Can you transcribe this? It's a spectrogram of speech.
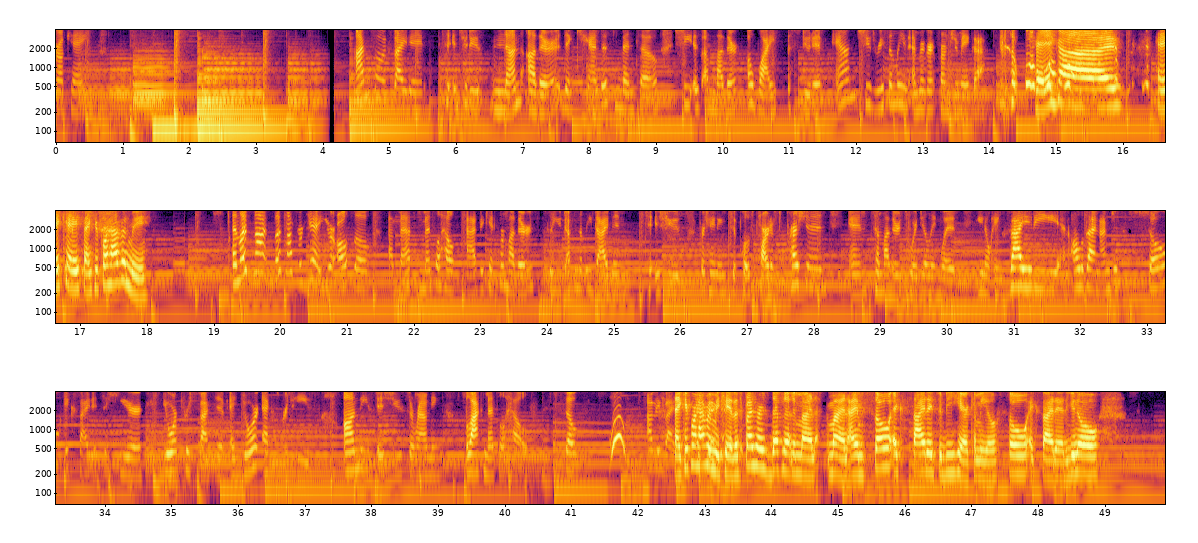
girl. I'm so excited to introduce none other than Candace Mento. She is a mother, a wife, a student, and she's recently an immigrant from Jamaica. hey guys. hey Kay, thank you for having me. And let's not let's not forget you're also me- mental health advocate for mothers, so you definitely dive into issues pertaining to postpartum depression and to mothers who are dealing with, you know, anxiety and all of that. And I'm just so excited to hear your perspective and your expertise on these issues surrounding Black mental health. So, woo! I'm excited. Thank you for having me, Kay. This pleasure is definitely mine. Mine. I am so excited to be here, Camille. So excited. You know,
